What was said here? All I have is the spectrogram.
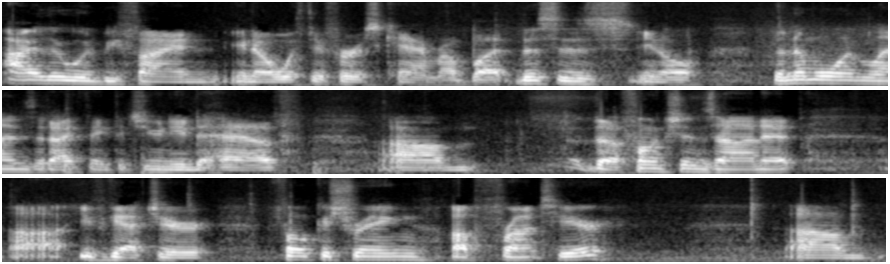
either would be fine, you know, with your first camera. But this is, you know, the number one lens that I think that you need to have. Um, the functions on it, uh, you've got your focus ring up front here. Um,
